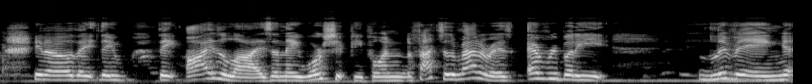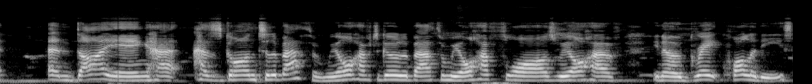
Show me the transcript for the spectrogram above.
you know, they they they idolize and they worship people. And the fact of the matter is, everybody living and dying ha- has gone to the bathroom. We all have to go to the bathroom. We all have flaws. We all have, you know, great qualities.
